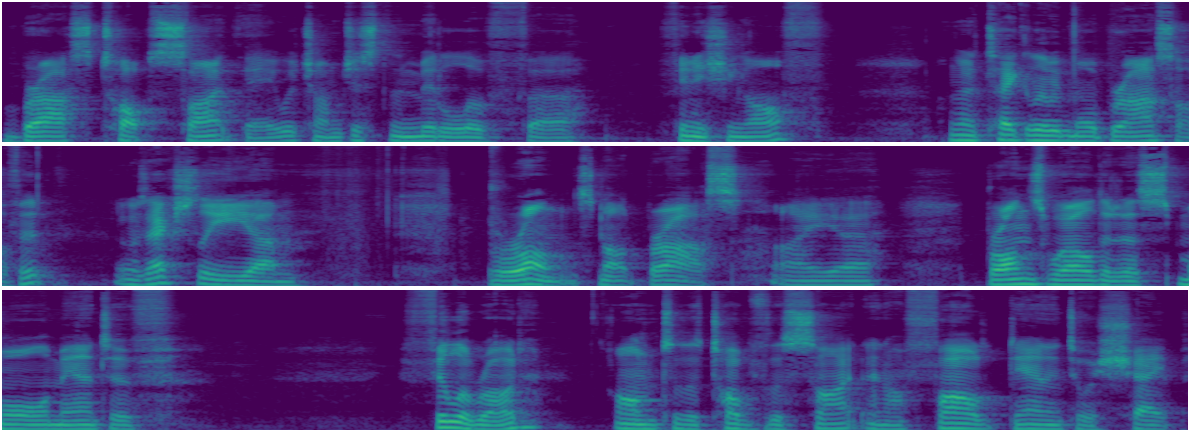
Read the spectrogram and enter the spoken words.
brass top sight there, which I'm just in the middle of uh, finishing off. I'm going to take a little bit more brass off it. It was actually um, bronze, not brass. I uh, bronze welded a small amount of filler rod onto the top of the sight and I filed it down into a shape,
